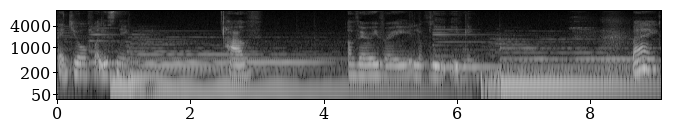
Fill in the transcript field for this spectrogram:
Thank you all for listening. Have a very, very lovely evening. Bye.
